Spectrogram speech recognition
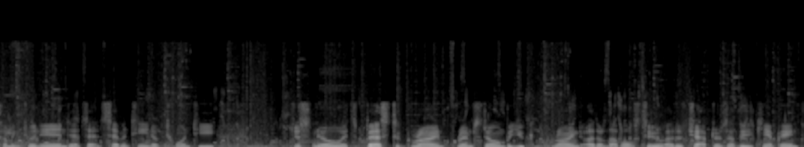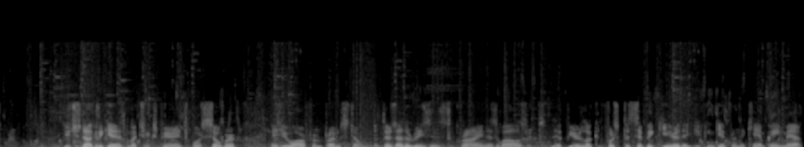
coming to an end. It's at 17 of 20. Just know it's best to grind Brimstone, but you can grind other levels too, other chapters of the campaign. You're just not going to get as much experience or silver as you are from Brimstone, but there's other reasons to grind as well, if you're looking for specific gear that you can get from the campaign map.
